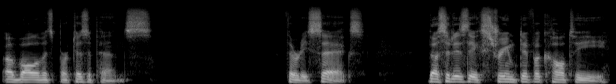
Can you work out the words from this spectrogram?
of all of its participants. 36. Thus, it is the extreme difficulty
